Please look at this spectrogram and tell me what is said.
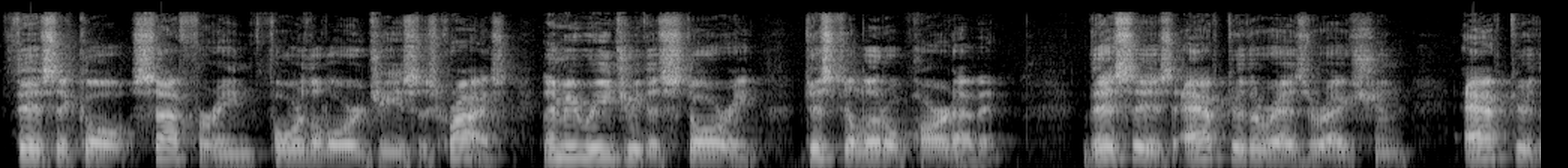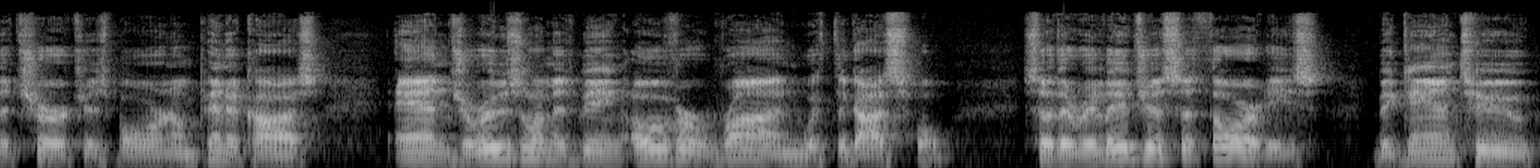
physical suffering for the Lord Jesus Christ. Let me read you the story, just a little part of it. This is after the resurrection, after the church is born on Pentecost, and Jerusalem is being overrun with the gospel. So the religious authorities began to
